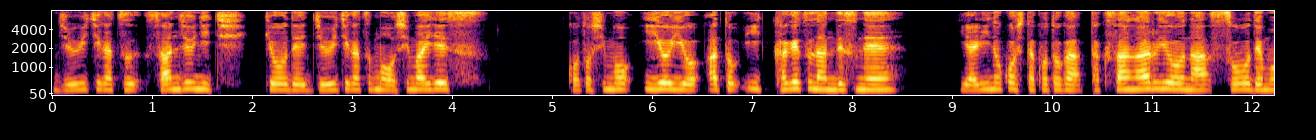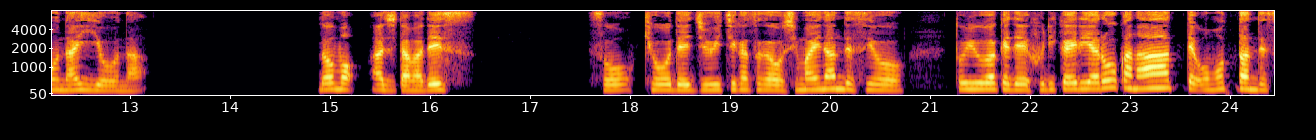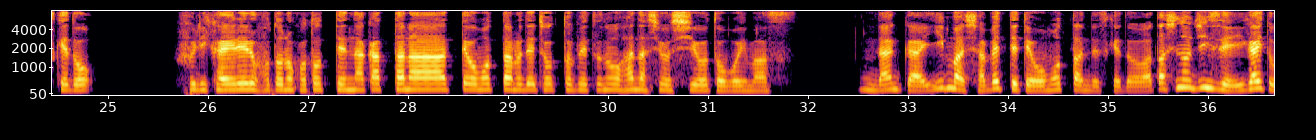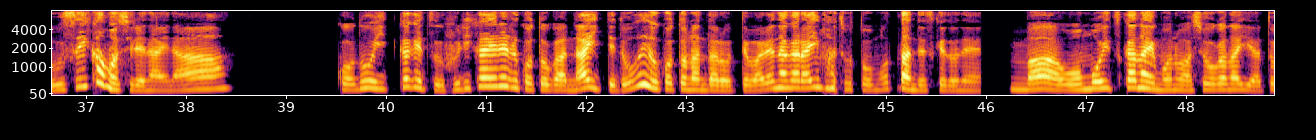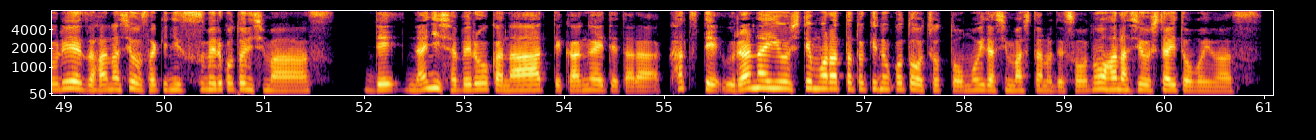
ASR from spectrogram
11月30日、今日で11月もおしまいです。今年もいよいよあと1ヶ月なんですね。やり残したことがたくさんあるような、そうでもないような。どうも、あじたまです。そう、今日で11月がおしまいなんですよ。というわけで振り返りやろうかなーって思ったんですけど、振り返れるほどのことってなかったなーって思ったのでちょっと別のお話をしようと思います。なんか今喋ってて思ったんですけど、私の人生意外と薄いかもしれないなこの1ヶ月振り返れることがないってどういうことなんだろうって我ながら今ちょっと思ったんですけどね。まあ思いつかないものはしょうがないや。とりあえず話を先に進めることにします。で、何喋ろうかなーって考えてたら、かつて占いをしてもらった時のことをちょっと思い出しましたので、そのお話をしたいと思います。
